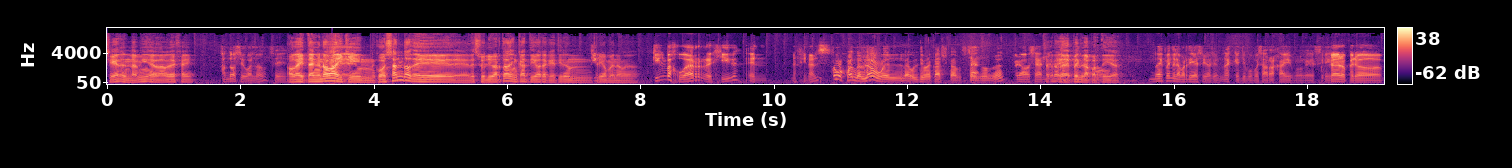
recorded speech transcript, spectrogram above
Llegaron en la mierda, boludo, el high. Son dos igual, ¿no? Sí. Ok, Tecno Viking, gozando de, de su libertad en Katy ahora que tiene un trío menos, boludo. ¿Quién va a jugar eh, Hig en las finales? Estuvo jugando low el- la última Cash Cup, sea, ¿eh? Pero, o sea, Yo no- creo que depende de la como- partida. No depende de la partida de situación, no es que tipo puedes agarrar high porque sí. Claro, pero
